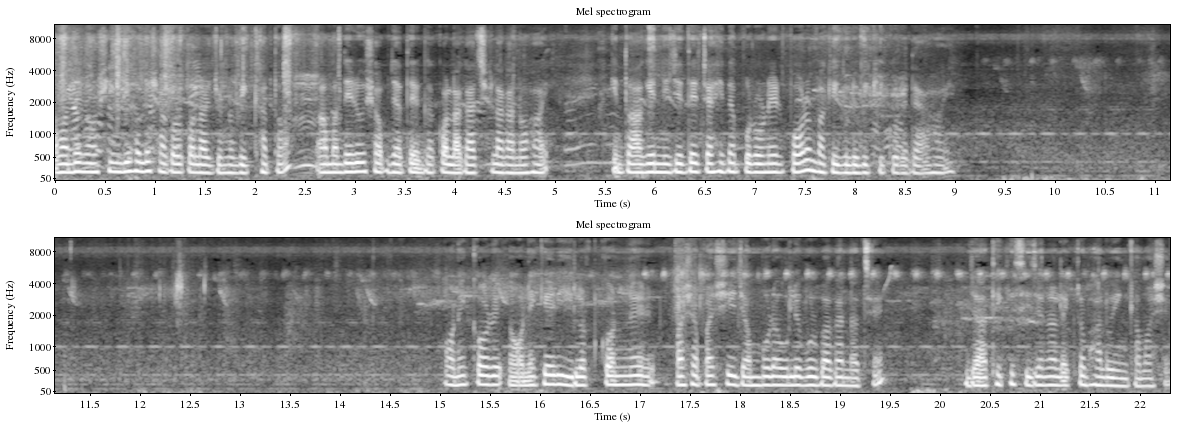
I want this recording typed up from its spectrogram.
আমাদের নরসিংদী হলো সাগর কলার জন্য বিখ্যাত। আমাদেরও সব জাতের কলা গাছ লাগানো হয়। কিন্তু আগে নিজেদের চাহিদা পূরণের পর বাকিগুলো বিক্রি করে দেওয়া হয়। অনেক করে অনেকেরই লটকনের পাশাপাশি জাম্বুরা লেবুর বাগান আছে, যা থেকে সিজনাল একটা ভালো ইনকাম আসে।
